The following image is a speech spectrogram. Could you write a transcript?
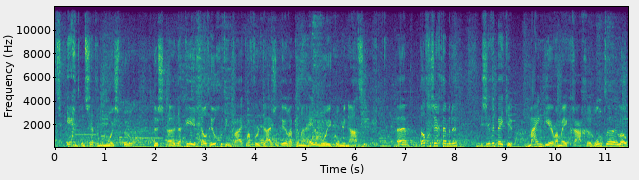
is echt ontzettend mooi spul. Dus uh, daar kun je je geld heel goed in kwijt, maar voor 1000 euro heb je een hele mooie combinatie. Uh, dat gezegd hebbende, is dit een beetje mijn gear waarmee ik graag rondloop.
